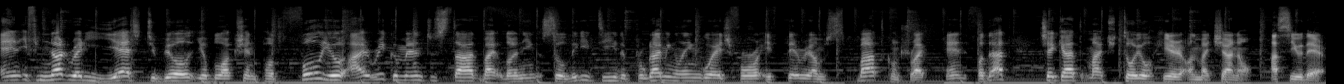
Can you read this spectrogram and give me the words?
And if you're not ready yet to build your blockchain portfolio, I recommend to start by learning Solidity, the programming language for Ethereum smart contract. And for that, check out my tutorial here on my channel. I'll see you there.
